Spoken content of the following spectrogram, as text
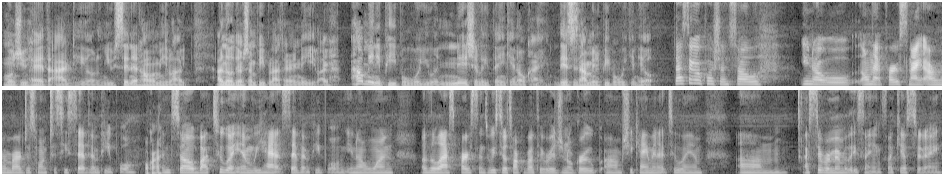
once you had the ideal and you sitting at home, you like, I know there's some people out there in need. Like, how many people were you initially thinking, okay, this is how many people we can help? That's a good question. So, you know, on that first night, I remember I just wanted to see seven people. Okay. And so by 2 a.m., we had seven people. You know, one of the last persons, we still talk about the original group. Um, she came in at 2 a.m. Um, I still remember these things like yesterday.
